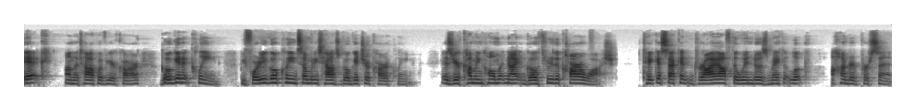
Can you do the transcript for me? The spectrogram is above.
ick on the top of your car. Go get it clean. Before you go clean somebody's house, go get your car clean. As you're coming home at night, go through the car wash. Take a second, dry off the windows, make it look 100%.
